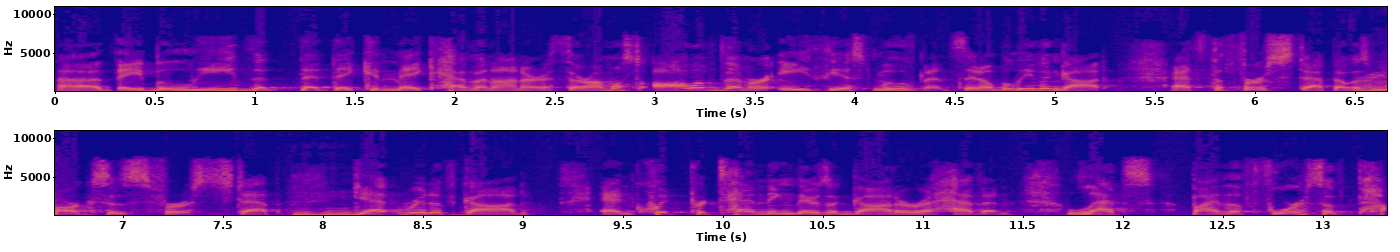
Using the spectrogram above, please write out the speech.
Uh, they believe that, that they can make heaven on earth. They're almost all of them are atheist movements. They don't believe in God. That's the first step. That was Right. Marx's first step. Get rid of God and quit pretending there's a God or a heaven. Let's, by the force of po-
